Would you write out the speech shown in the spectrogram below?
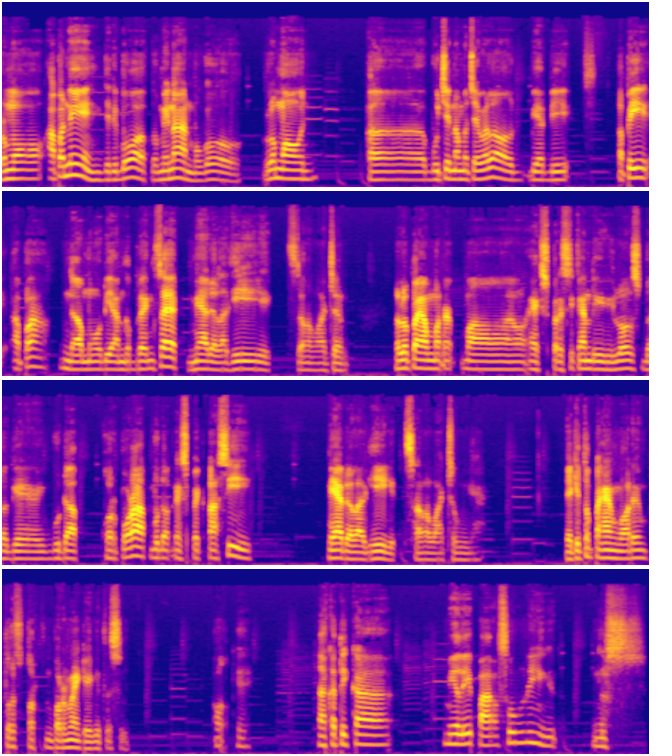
Lo mau apa nih jadi bot dominan monggo. Lo mau eh bucin sama cewek lo biar di tapi apa nggak mau dianggap brengsek ini ada lagi segala macam lo pengen mengekspresikan diri lo sebagai budak korporat budak ekspektasi ini ada lagi salah macamnya ya kita pengen ngeluarin terus performanya kayak gitu sih Oke. Nah ketika milih parfum nih gitu, terus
